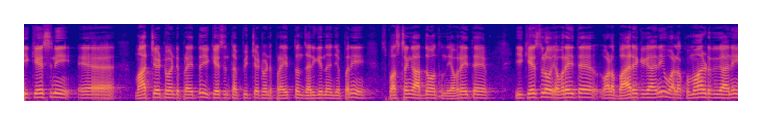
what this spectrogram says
ఈ కేసుని మార్చేటువంటి ప్రయత్నం ఈ కేసుని తప్పించేటువంటి ప్రయత్నం జరిగిందని చెప్పని స్పష్టంగా అర్థమవుతుంది. ఎవరైతే ఈ కేసులో ఎవరైతే వాళ్ళ భార్యకి కానీ వాళ్ళ కుమారుడికి కానీ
